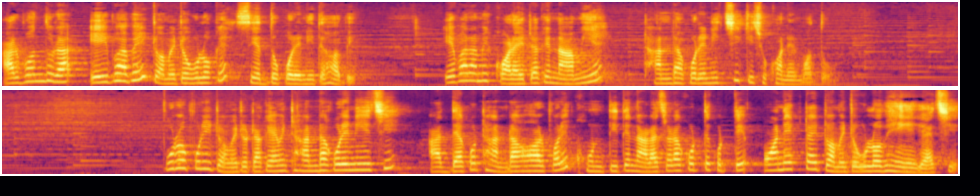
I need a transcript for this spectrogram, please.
আর বন্ধুরা, এইভাবেই টমেটোগুলোকে সেদ্ধ করে নিতে হবে। এবার আমি কড়াইটাকে নামিয়ে ঠান্ডা করে নিচ্ছি কিছুক্ষণের মতো। পুরোপুরি টমেটোটাকে আমি ঠান্ডা করে নিয়েছি। আর দেখো, ঠান্ডা হওয়ার পরে খুন্তিতে নাড়াচাড়া করতে করতে অনেকটাই টমেটোগুলো ভেঙে গেছে।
